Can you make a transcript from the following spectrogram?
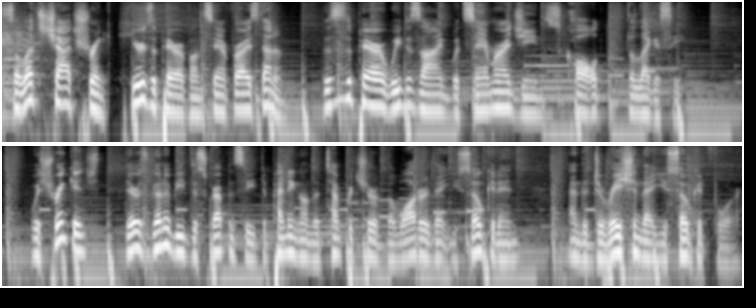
So let's chat shrink. Here's a pair of unsanforized denim. This is a pair we designed with samurai jeans called the Legacy. With shrinkage, there's going to be discrepancy depending on the temperature of the water that you soak it in and the duration that you soak it for.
